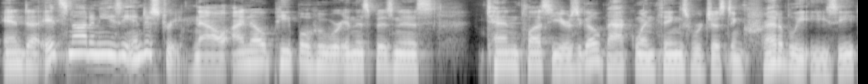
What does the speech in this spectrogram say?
And uh, it's not an easy industry. Now, I know people who were in this business 10 plus years ago, back when things were just incredibly easy.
